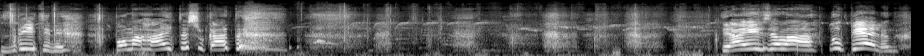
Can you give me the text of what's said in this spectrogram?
зрителі, помагайте шукати. Я її взяла. Ну, пелінг.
